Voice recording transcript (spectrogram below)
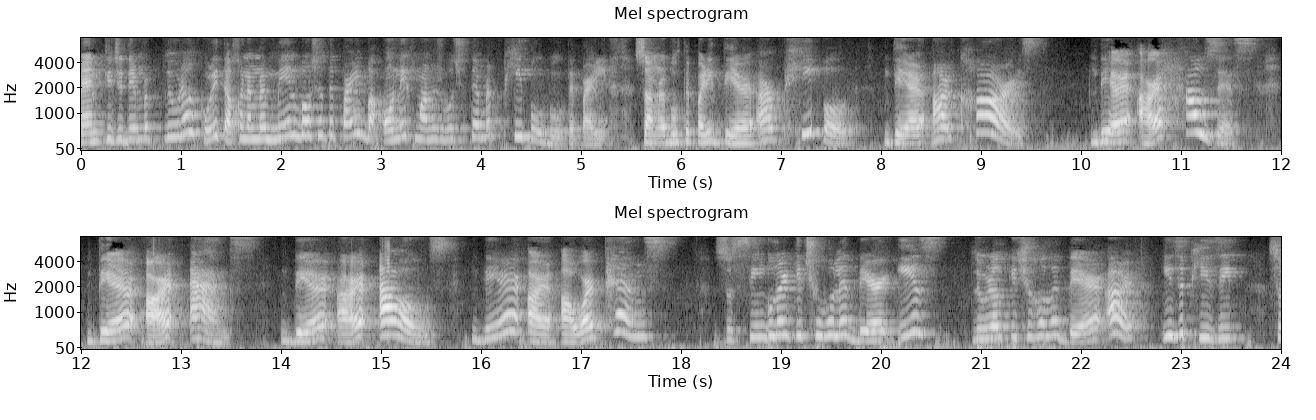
ম্যানকে যদি আমরা প্লুরাল করি, তখন আমরা মেন বসাতে পারি বা অনেক মানুষ বসাতে আমরা পিপল বলতে পারি। সো আমরা বলতে পারি there are people there are cars There are houses. There are ants. There are owls. There are our pens. So singular কিছু হলে there is, plural কিছু হলে there are, easy peasy. So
